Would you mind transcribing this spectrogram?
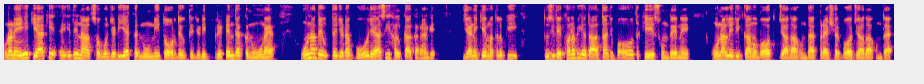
ਉਹਨਾਂ ਨੇ ਇਹ ਕਿਹਾ ਕਿ ਇਹਦੇ ਨਾਲ ਸਗੋਂ ਜਿਹੜੀ ਹੈ ਕਾਨੂੰਨੀ ਤੌਰ ਦੇ ਉੱਤੇ ਜਿਹੜੀ ਬ੍ਰਿਟੇਨ ਦਾ ਕਾਨੂੰਨ ਹੈ ਉਹਨਾਂ ਦੇ ਉੱਤੇ ਜਿਹੜਾ ਬੋਝ ਹੈ ਅਸੀਂ ਹਲਕਾ ਕਰਾਂਗੇ। ਯਾਨੀ ਕਿ ਮਤਲਬ ਕਿ ਤੁਸੀਂ ਦੇਖੋ ਨਾ ਵੀ ਅਦਾਲਤਾਂ 'ਚ ਬਹੁਤ ਕੇਸ ਹੁੰਦੇ ਨੇ, ਉਹਨਾਂ ਲਈ ਵੀ ਕੰਮ ਬਹੁਤ ਜ਼ਿਆਦਾ ਹੁੰਦਾ ਹੈ ਪ੍ਰੈਸ਼ਰ ਬਹੁਤ ਜ਼ਿਆਦਾ ਹੁੰਦਾ ਹੈ।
